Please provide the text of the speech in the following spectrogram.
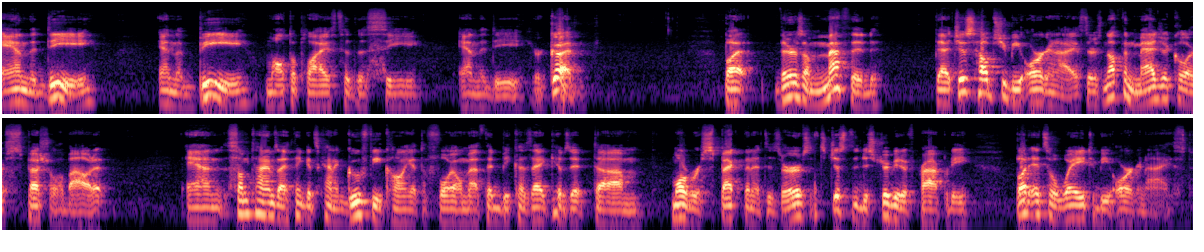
and the d, and the b multiplies to the c and the d, you're good. But there's a method that just helps you be organized. There's nothing magical or special about it. And sometimes I think it's kind of goofy calling it the FOIL method because that gives it um, more respect than it deserves. It's just the distributive property, but it's a way to be organized.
